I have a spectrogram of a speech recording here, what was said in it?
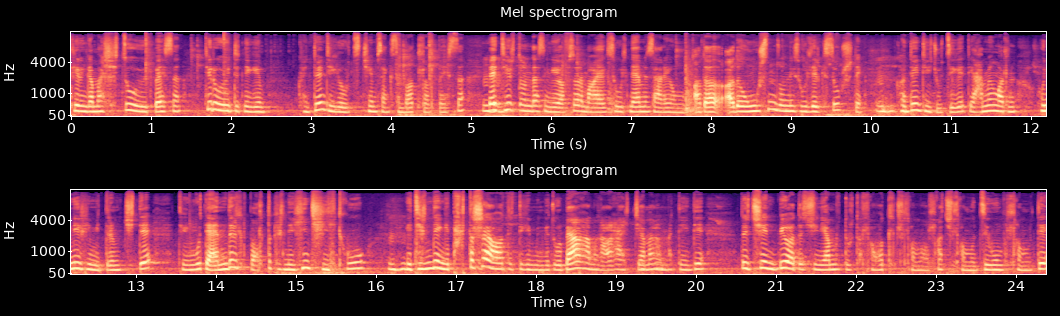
тэр ингээ маш хэцүү үед байсан тэр үед нэг юм контент хийгээ үзчих юм сан гэсэн бодол бол байсан. Тэгээд тэр дундаас ингээ явсаар байгаа яг сүүлд 8 сарын одоо одоо өнгөрсөн зуны сүүлээр гэсэн үг шүү дээ. Контент хийж үзээгээ. Тэгээ хамгийн гол нь хүний их мэдрэмжтэй. Тэгэнгүүтээ амьдралд болдог хэрнээ хинч хилдэггүй Тэгээ тэрэндээ ингээд тагтаршаа яваад идэг юм ингээд зүгээр байгаа нь гаргаа ич ямар хамаатай тий. Тэгээ жишээ нь би одоо жишээ нь ямар дүр толох худалч болох юм уу, улгаач болох юм уу, зэвүүн болох юм уу тий.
